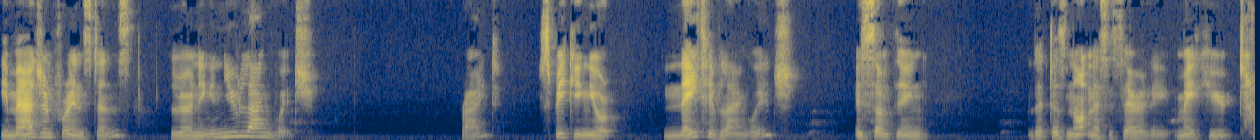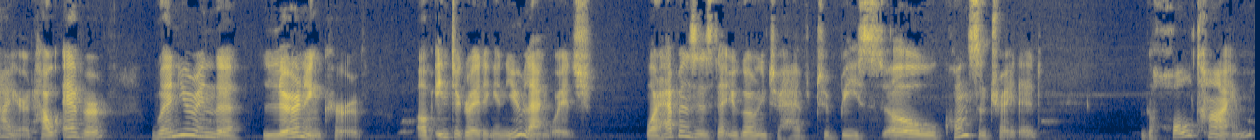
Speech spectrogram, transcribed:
Imagine, for instance, learning a new language right? Speaking your native language is something that does not necessarily make you tired. However, when you're in the learning curve of integrating a new language, what happens is that you're going to have to be so concentrated the whole time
